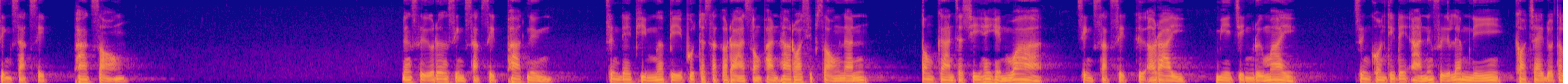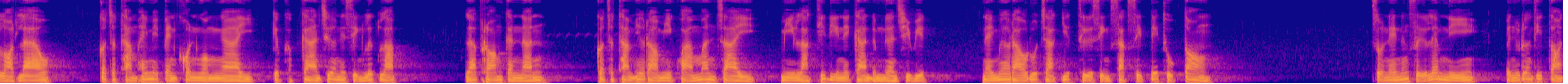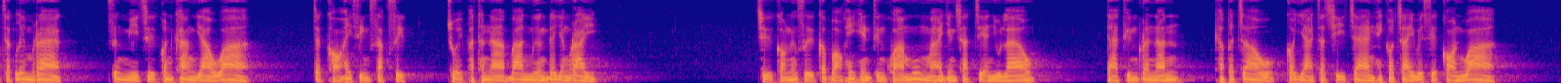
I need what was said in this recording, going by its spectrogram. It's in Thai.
สิ่งศักดิ์สิทธิ์ ภาคสองหนังสือเรื่องสิ่งศักดิ์สิทธิ์ภาคหนึ่งซึ่งได้พิมพ์เมื่อปีพุทธศักราช 2512 นั้น ต้องการจะชี้ให้เห็นว่า สิ่งศักดิ์สิทธิ์คืออะไร มีจริงหรือไม่ ซึ่งคนที่ได้อ่านหนังสือเล่มนี้เข้าใจโดยตลอดแล้ว ก็จะทำให้ไม่เป็นคนงมงายเกี่ยวกับการเชื่อในสิ่งลึกลับ และพร้อมกันนั้น ก็จะทำให้เรามีความมั่นใจ มีหลักที่ดีในการดำเนินชีวิต ในเมื่อเรารู้จักยึดถือสิ่งศักดิ์สิทธิ์ได้ถูกต้อง ส่วนในหนังสือเล่มนี้เป็นเรื่องที่ต่อจากเล่มแรก ซึ่งมีชื่อค่อนข้างยาวว่า จะขอให้สิ่งศักดิ์สิทธิ์ช่วยพัฒนาบ้านเมืองได้อย่างไร ชื่อของหนังสือก็บอกให้เห็นถึงความมุ่งหมายอย่างชัดเจนอยู่แล้ว แต่ถึงกระนั้นข้าพเจ้าก็อยากจะชี้แจงให้เข้าใจไว้เสียก่อนว่า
